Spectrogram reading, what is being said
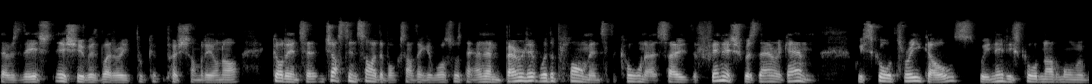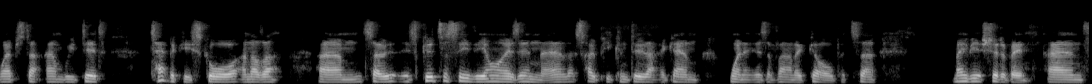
There was the is- issue with whether he pushed somebody or not. Got into just inside the box, I think it was, wasn't it? And then buried it with a plum into the corner. So the finish was there again. We scored three goals. We nearly scored another one with Webster, and we did technically score another. Um, so it's good to see the eyes in there. Let's hope he can do that again when it is a valid goal. But uh, maybe it should have been. And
